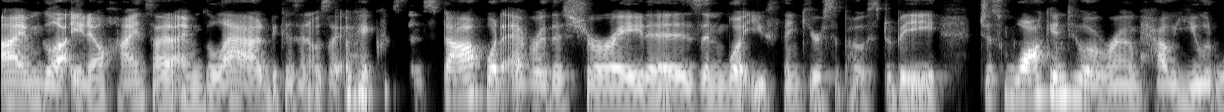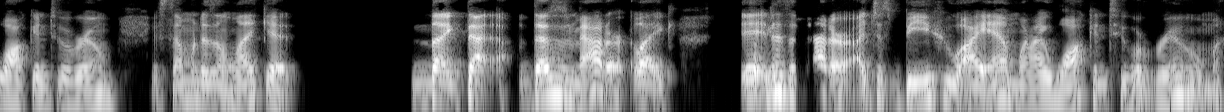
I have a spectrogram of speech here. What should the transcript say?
I'm glad, you know, hindsight, I'm glad because then it was like, mm-hmm. "Okay, Kristin, stop whatever this charade is and what you think you're supposed to be. Just walk into a room how you would walk into a room. If someone doesn't like it, like, that doesn't matter, like, it doesn't matter, I just be who I am when I walk into a room.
